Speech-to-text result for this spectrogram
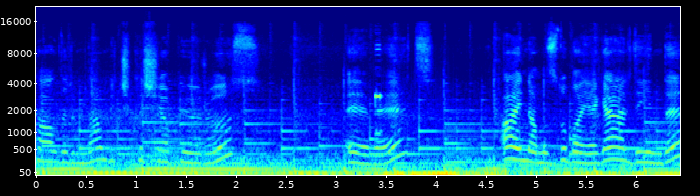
kaldırımdan bir çıkış yapıyoruz. Evet. Aynamız Dubai'ye geldiğinde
